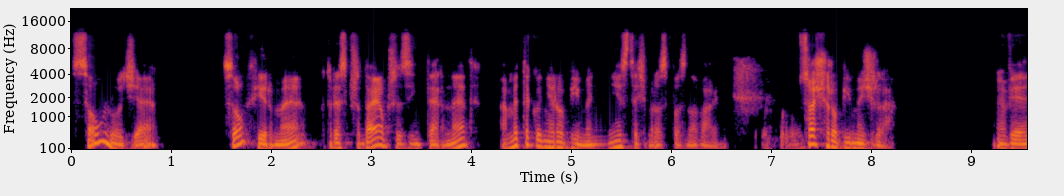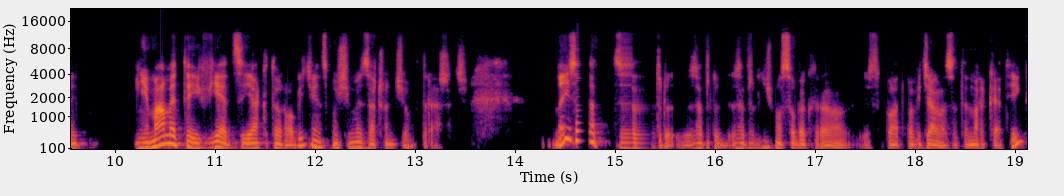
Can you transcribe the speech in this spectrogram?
są ludzie, są firmy, które sprzedają przez internet, a my tego nie robimy, nie jesteśmy rozpoznawalni. Mhm. Coś robimy źle. Mówię, nie mamy tej wiedzy, jak to robić, więc musimy zacząć ją wdrażać. No i zatrudniliśmy osobę, która jest, była odpowiedzialna za ten marketing.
